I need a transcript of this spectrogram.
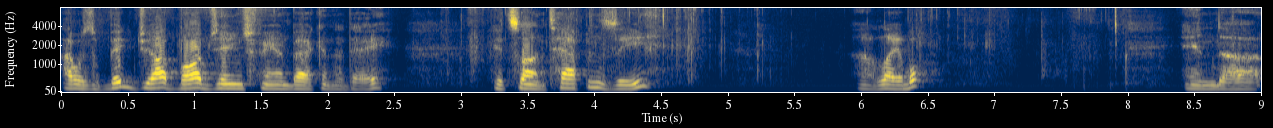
I was a big Bob James fan back in the day. It's on Tappan Zee uh, label. And uh,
